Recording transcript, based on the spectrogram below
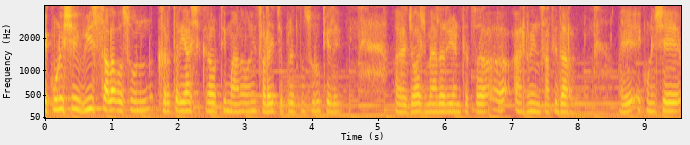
एकोणीसशे वीस सालापासून खरं तर या शिखरावरती मानवाने चढाईचे प्रयत्न सुरू केले. जॉर्ज मॅलरी आणि त्याचा अ, अरविंद साथीदार. हे एकोणीसशे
